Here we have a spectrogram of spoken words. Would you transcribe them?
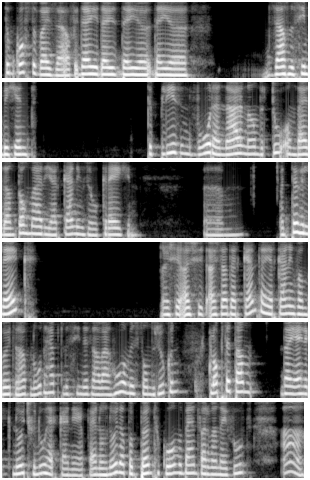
ten koste van jezelf, dat je, dat je, dat je, dat je zelfs misschien begint te pleasen voor en naar een ander toe, omdat je dan toch maar die erkenning zou krijgen. Um, en tegelijk als je, als, je, als je dat herkent, dat je erkenning van buitenaf nodig hebt, misschien is dat wel goed om eens te onderzoeken. Klopt het dan dat je eigenlijk nooit genoeg herkenning hebt? Dat je nog nooit op een punt gekomen bent waarvan je voelt, ah,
